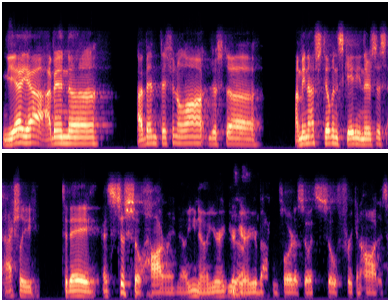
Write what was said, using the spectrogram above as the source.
Yeah, yeah. I've been uh I've been fishing a lot. Just uh I mean I've still been skating. There's this actually today, it's just so hot right now. You know, you're you're Yeah. here, you're back in Florida, so it's so freaking hot. It's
